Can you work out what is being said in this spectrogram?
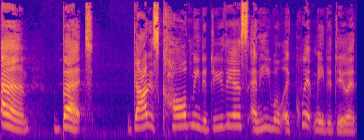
Um, but God has called me to do this, and He will equip me to do it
